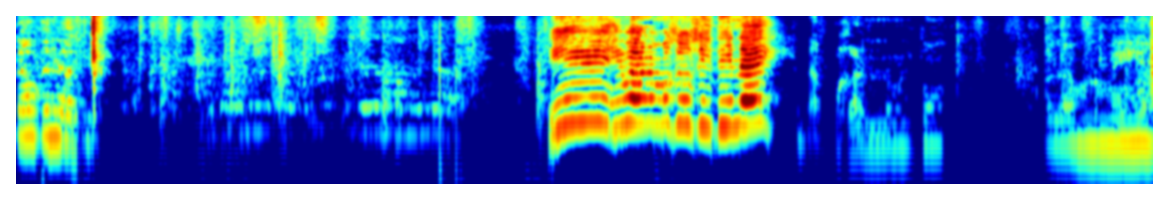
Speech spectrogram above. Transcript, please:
Tawag ka niyo. Eh, iwanan mo susi din eh. Napaka ano naman itong, alam mo naman yun.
